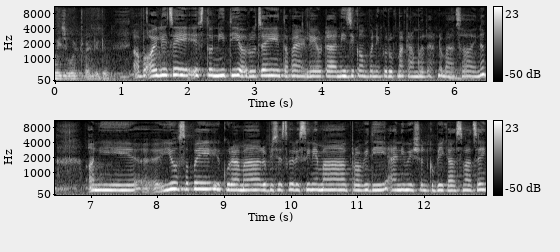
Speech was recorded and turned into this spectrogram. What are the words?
ways we're try to do अब अहिले चाहिँ यस्तो नीतिहरू चाहिँ तपाईँहरूले एउटा निजी कम्पनीको रूपमा काम गरिराख्नु भएको छ होइन? अनि यो सबै कुरामा र विशेष गरी सिनेमा प्रविधि एनिमेसनको विकासमा चाहिँ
